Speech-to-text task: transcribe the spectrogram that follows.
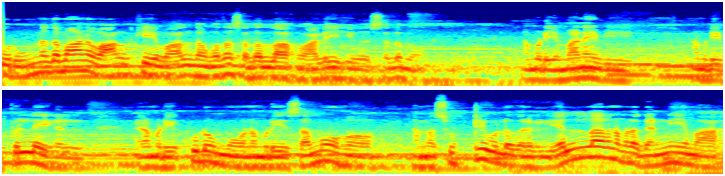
ஒரு உன்னதமான வாழ்க்கையை வாழ்ந்தவங்க தான் சல்லல்லாஹு அலைஹி வஸல்லம் அவங்க. நம்முடைய மனைவி நம்முடைய பிள்ளைகள் நம்முடைய குடும்பம் நம்முடைய சமூகம் நம்ம சுற்றி உள்ளவர்கள் எல்லாரும் நம்மளை கண்ணியமாக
